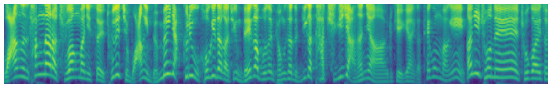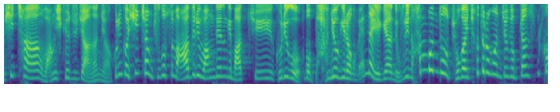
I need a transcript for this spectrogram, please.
왕은 상나라 주왕만 있어요. 도대체 왕이 몇 명이냐? 그리고 거기다가 지금 내가 보낸 병사들 네가 다 죽이지 않았냐? 이렇게 얘기하니까 태공망이 아니 전에 조가에서 희창 왕 시켜주지 않았냐? 그러니까 희창 죽었으면 아들이 왕 되는 게 맞지. 그리고 뭐 반역이라고 맨날 얘기하는데 우리는 한 번도 조가에 쳐들어간 적이 없지 않습니까?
